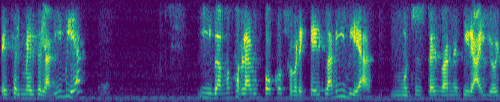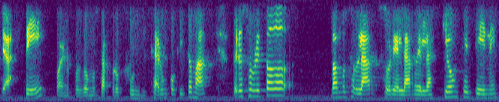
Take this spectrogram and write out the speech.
es el mes de la Biblia. Y vamos a hablar un poco sobre qué es la Biblia. Muchos de ustedes van a decir, ay, yo ya sé. Bueno, pues vamos a profundizar un poquito más. Pero sobre todo vamos a hablar sobre la relación que tiene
